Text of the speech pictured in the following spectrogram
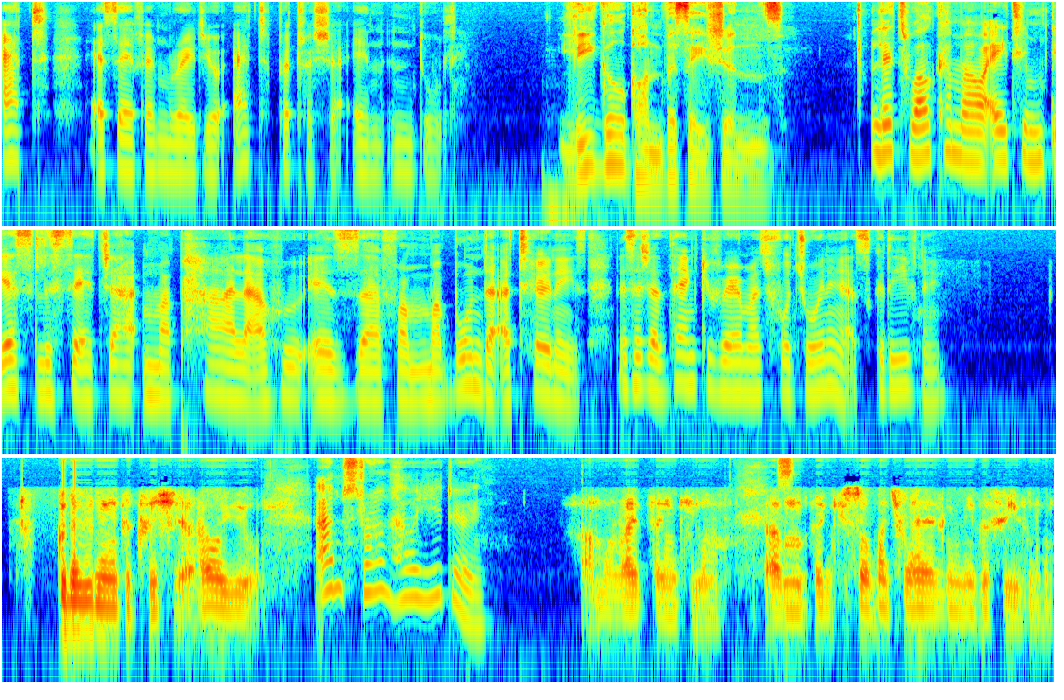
at SFM Radio at Patricia N. Nduli. Legal Conversations. Let's welcome our A-team guest, Lesetja Maphala, who is uh, from Mabunda Attorneys. Lesetja, thank you very much for joining us. Good evening. Good evening, Patricia. How are you? I'm strong. How are you doing? I'm all right, thank you. Um, thank you so much for having me this evening.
